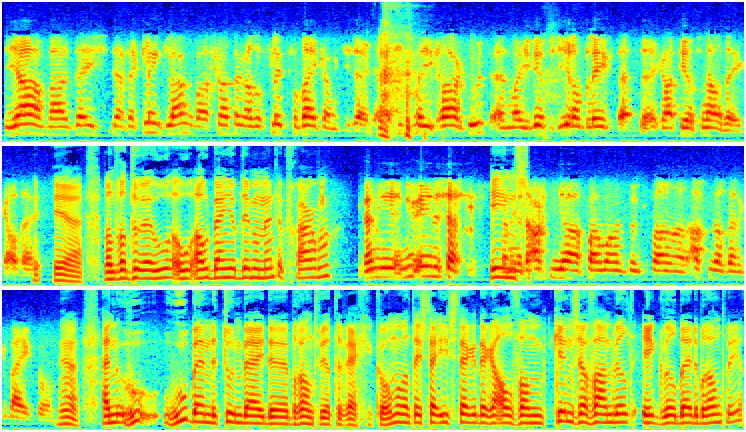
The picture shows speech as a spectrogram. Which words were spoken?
Ja, maar dat, is, dat, dat, klinkt lang, maar het gaat toch als een flits voorbij, kan ik je zeggen. Als je iets wat je graag doet en waar je veel plezier aan beleeft, dat uh, gaat heel snel, zeg ik altijd. Ja, want wat, uh, hoe, hoe, oud ben je op dit moment, ik vraag mag? Ik ben nu, nu 61. En met de 18 jaar, een paar maanden toen ik aan 18 was, ben ik erbij gekomen. Ja. En hoe, hoe ben je toen bij de brandweer terechtgekomen? Want is dat iets dat je al van kinds af aan wilt, ik wil bij de brandweer?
